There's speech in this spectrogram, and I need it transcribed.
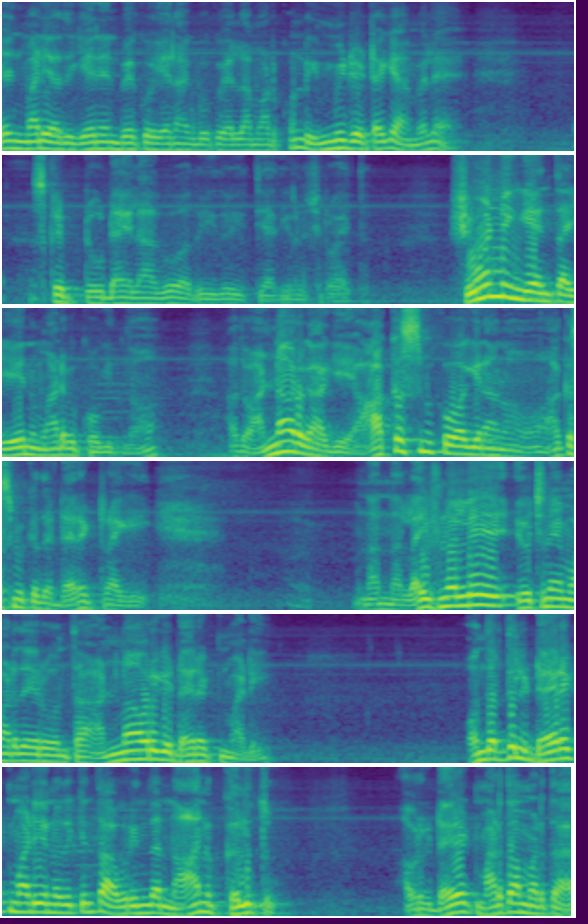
ಚೇಂಜ್ ಮಾಡಿ ಅದಕ್ಕೆ ಏನೇನು ಬೇಕು, ಏನಾಗಬೇಕು ಎಲ್ಲ ಮಾಡಿಕೊಂಡು ಇಮ್ಮಿಡಿಯೇಟಾಗಿ ಆಮೇಲೆ ಸ್ಕ್ರಿಪ್ಟು ಡೈಲಾಗು ಅದು ಇದು ಇತ್ಯಾದಿಗಳು ಶುರುವಾಯಿತು. ಶಿವಣ್ಣಿಂಗೆ ಅಂತ ಏನು ಮಾಡಬೇಕು ಹೋಗಿದ್ನೋ, ಅದು ಅಣ್ಣವ್ರಿಗಾಗಿ ಆಕಸ್ಮಿಕವಾಗಿ ನಾನು ಆಕಸ್ಮಿಕದ ಡೈರೆಕ್ಟ್ರಾಗಿ ನನ್ನ ಲೈಫ್ನಲ್ಲೇ ಯೋಚನೆ ಮಾಡದೇ ಇರುವಂಥ ಅಣ್ಣವ್ರಿಗೆ ಡೈರೆಕ್ಟ್ ಮಾಡಿ ಒಂದರ್ಥದಲ್ಲಿ ಡೈರೆಕ್ಟ್ ಮಾಡಿ ಅನ್ನೋದಕ್ಕಿಂತ ಅವರಿಂದ ನಾನು ಕಲಿತು. ಅವ್ರಿಗೆ ಡೈರೆಕ್ಟ್ ಮಾಡ್ತಾ ಮಾಡ್ತಾ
